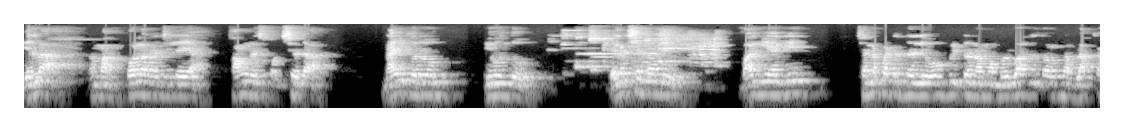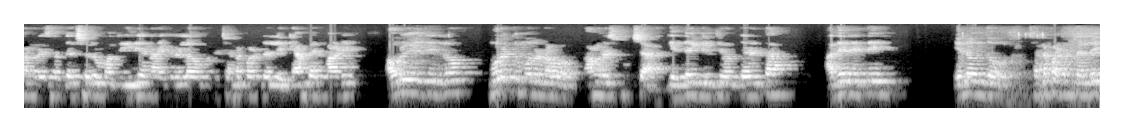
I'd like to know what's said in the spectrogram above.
ಎಲ್ಲ ನಮ್ಮ ಕೋಲಾರ ಜಿಲ್ಲೆಯ ಕಾಂಗ್ರೆಸ್ ಪಕ್ಷದ ನಾಯಕರು ಈ ಒಂದು ಎಲೆಕ್ಷನ್ನಲ್ಲಿ ಭಾಗಿಯಾಗಿ ಚನ್ನಪಟ್ಟಣದಲ್ಲಿ ಹೋಗ್ಬಿಟ್ಟು ನಮ್ಮ ಮುಳಬಾಗಿಲು ತಾಲೂಕಿನ ಬ್ಲಾಕ್ ಕಾಂಗ್ರೆಸ್ ಅಧ್ಯಕ್ಷರು ಮತ್ತು ಹಿರಿಯ ನಾಯಕರೆಲ್ಲ ಹೋಗ್ಬಿಟ್ಟು ಚನ್ನಪಟ್ಟಣದಲ್ಲಿ ಕ್ಯಾಂಪೇನ್ ಮಾಡಿ, ಅವರು ಹೇಳ್ತಿದ್ರು ಮೂರಕ್ಕೆ ಮೂರು ನಾವು ಕಾಂಗ್ರೆಸ್ ಪಕ್ಷ ಗೆದ್ದೇ ಗೆಲ್ತೀವಿ ಅಂತ ಹೇಳ್ತಾ, ಅದೇ ರೀತಿ ಇನ್ನೊಂದು ಚನ್ನಪಟ್ಟಣದಲ್ಲಿ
